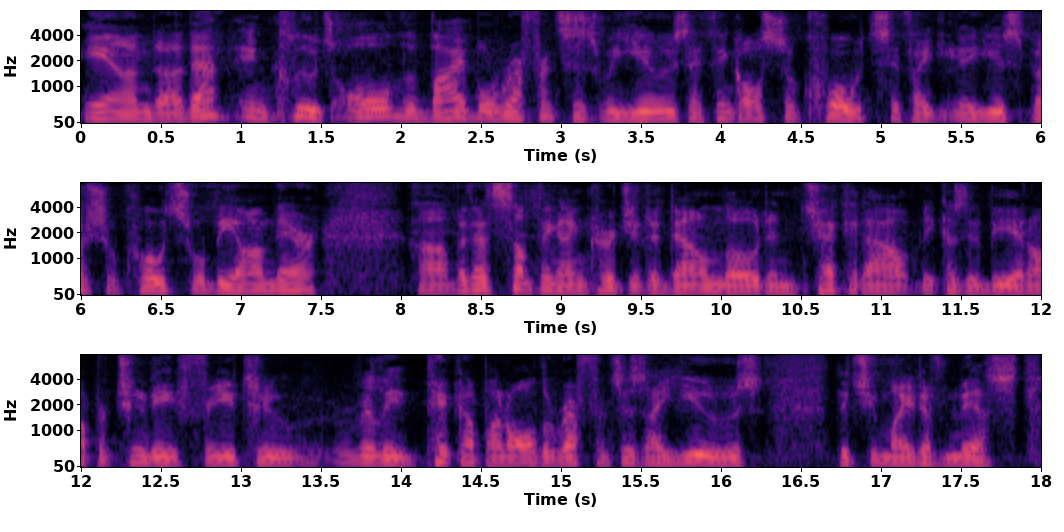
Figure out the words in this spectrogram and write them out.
And uh, that includes all the Bible references we use. I think also quotes, if I use special quotes, will be on there. Uh, but that's something I encourage you to download and check it out because it'd be an opportunity for you to really pick up on all the references I use that you might have missed.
